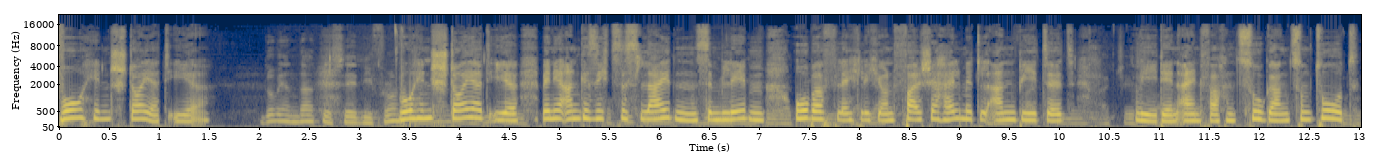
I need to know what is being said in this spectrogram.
Wohin steuert ihr? Wohin steuert ihr, wenn ihr angesichts des Leidens im Leben oberflächliche und falsche Heilmittel anbietet, wie den einfachen Zugang zum Tod,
